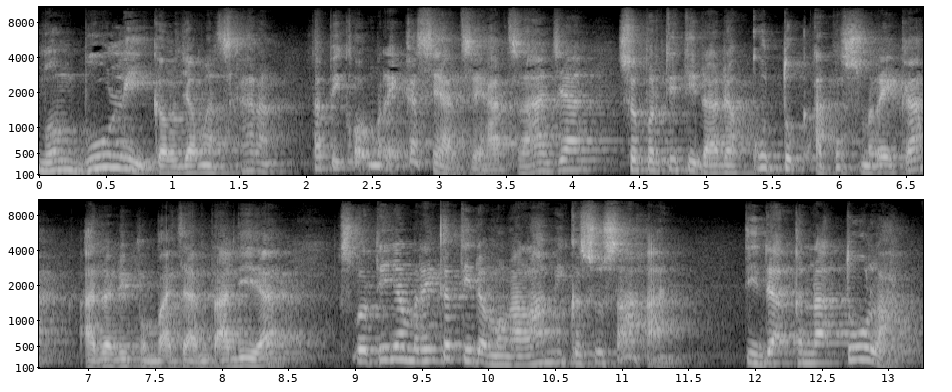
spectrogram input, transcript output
membuli kalau zaman sekarang. Tapi kok mereka sehat-sehat saja, seperti tidak ada kutuk atas mereka, ada di pembacaan tadi ya. Sepertinya mereka tidak mengalami kesusahan, tidak kena tulah,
